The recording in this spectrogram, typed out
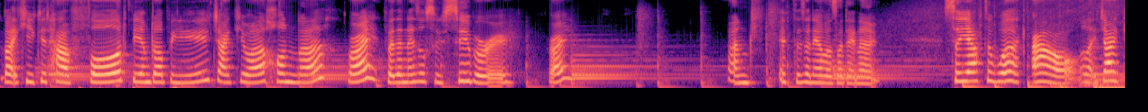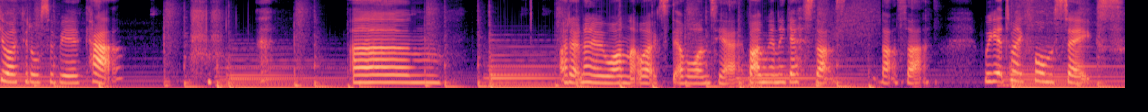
like you could have Ford, BMW, Jaguar, Honda, right? But then there's also Subaru, right? And if there's any others, I don't know. So you have to work out, like Jaguar could also be a cat. um, I don't know one that works with the other ones yet, but I'm gonna guess that's that's that. We get to make four mistakes.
